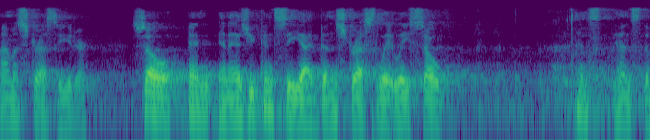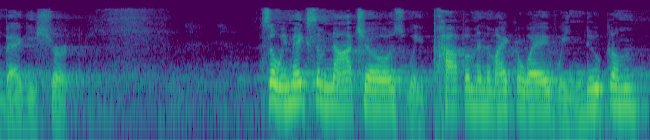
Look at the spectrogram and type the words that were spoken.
I'm a stress eater. So, and, and as you can see, I've been stressed lately, so hence, hence the baggy shirt. So we make some nachos, we pop them in the microwave, we nuke them,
